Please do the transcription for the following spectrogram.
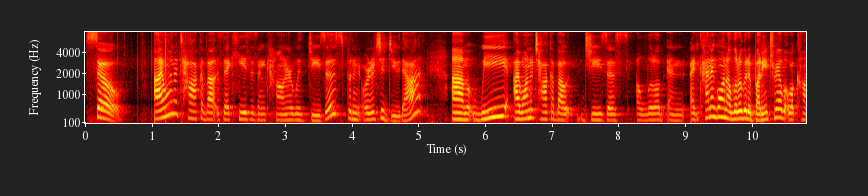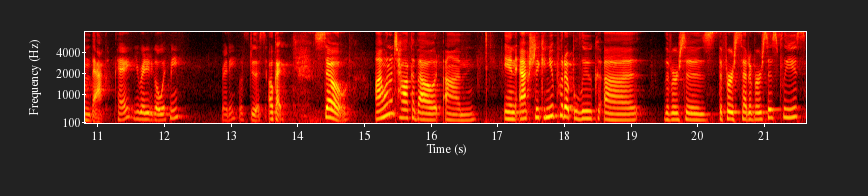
So I want to talk about Zacchaeus' encounter with Jesus, but in order to do that, um, we I want to talk about Jesus a little and, and kind of go on a little bit of bunny trail, but we'll come back. Okay, you ready to go with me? Ready? Let's do this. Okay, so I want to talk about um, in actually, can you put up Luke uh, the verses, the first set of verses, please?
